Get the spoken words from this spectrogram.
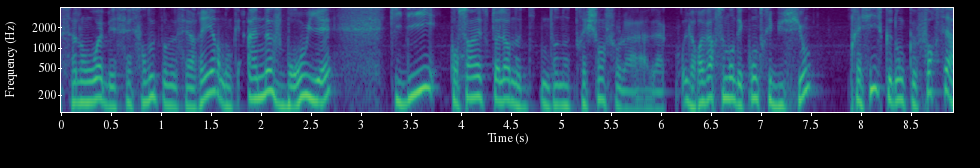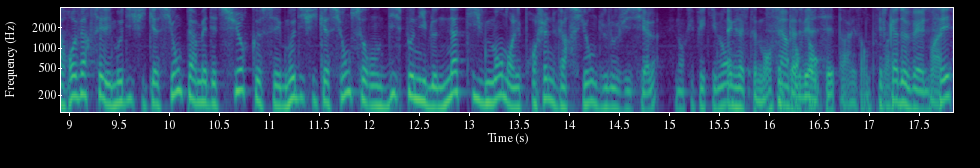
salon web est fait sans doute pour me faire rire. Donc, un œuf brouillet qui dit, concernant tout à l'heure notre échange sur le reversement des contributions, précise que donc forcer à reverser les modifications permet d'être sûr que ces modifications seront disponibles nativement dans les prochaines versions du logiciel. donc effectivement, exactement, c'est le cas de VLC par exemple. C'est le cas de VLC.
